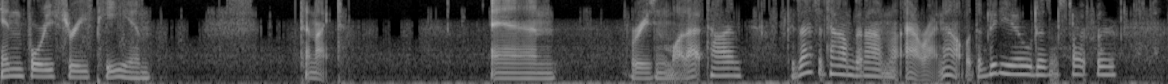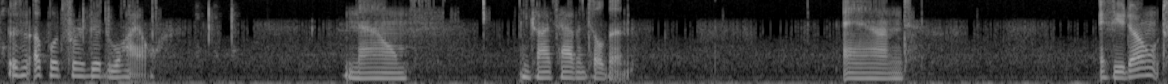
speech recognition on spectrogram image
10:43 p.m. tonight. And reason why that time because that's the time that I'm at right now. But the video doesn't start for, doesn't upload for a good while. Now, you guys have until then. And if you don't,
